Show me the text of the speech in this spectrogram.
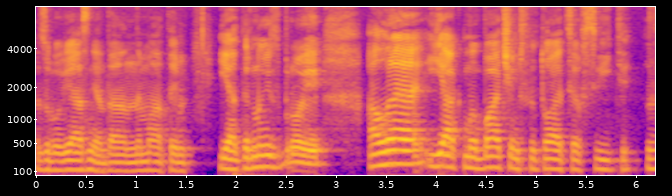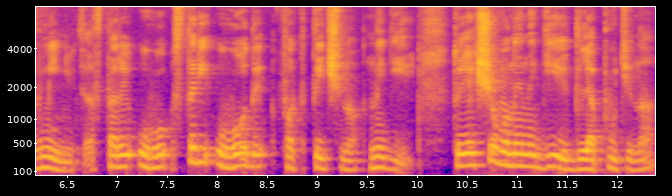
зобов'язання да, не мати ядерної зброї. Але як ми бачимо, ситуація в світі змінюється. Старі уго... старі угоди фактично не діють. То якщо вони не діють для Путіна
